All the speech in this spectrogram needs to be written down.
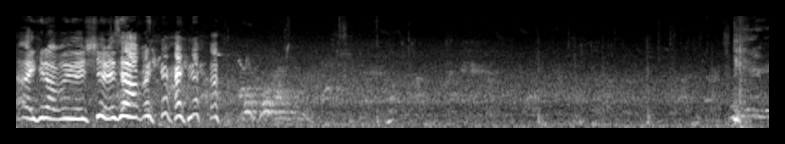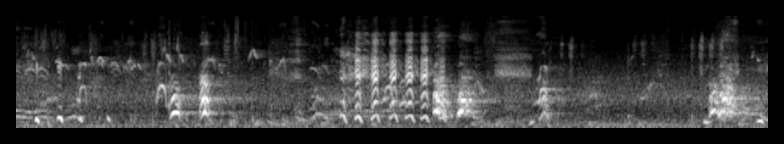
I cannot believe this shit is happening right now.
